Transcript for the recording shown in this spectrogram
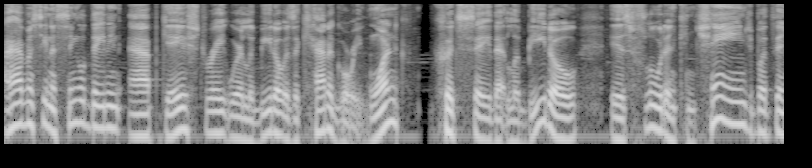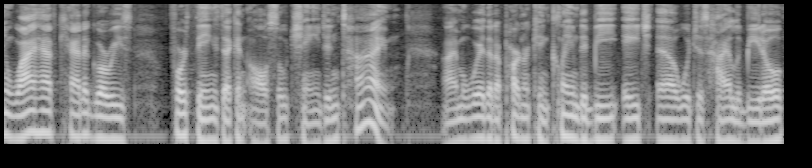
I haven't seen a single dating app, gay, straight, where libido is a category. One could say that libido is fluid and can change, but then why have categories for things that can also change in time? I'm aware that a partner can claim to be HL, which is high libido,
